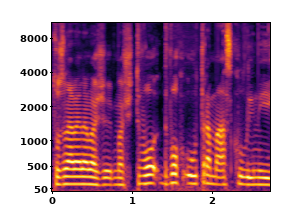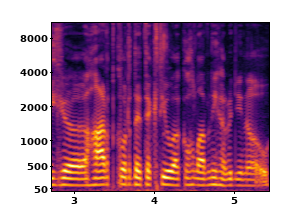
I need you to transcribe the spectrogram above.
to znamená, že máš tvo, dvoch ultramaskulínnych uh, hardcore detektívov ako hlavných hrdinov,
